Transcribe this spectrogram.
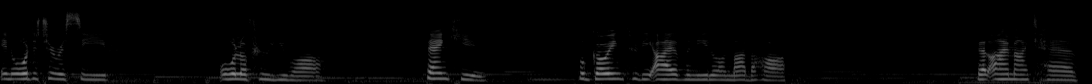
in order to receive all of who you are. Thank you for going through the eye of the needle on my behalf, that I might have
